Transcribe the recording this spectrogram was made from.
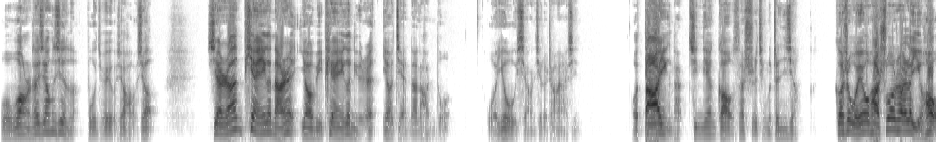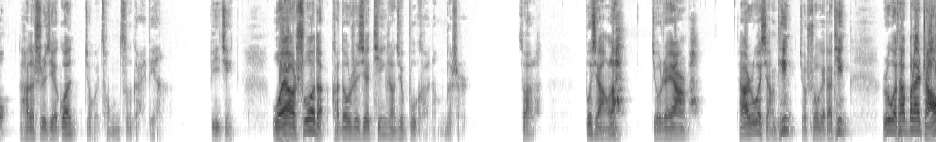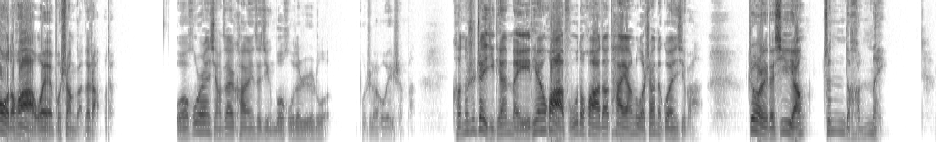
我望着他相信了，不觉有些好笑。显然，骗一个男人要比骗一个女人要简单的很多。我又想起了张亚新，我答应他今天告诉他事情的真相。可是我又怕说出来了以后，他的世界观就会从此改变了。毕竟，我要说的可都是些听上去不可能的事儿。算了，不想了，就这样吧。他如果想听，就说给他听；如果他不来找我的话，我也不上赶着找他。我忽然想再看一次镜泊湖的日落，不知道为什么，可能是这几天每天画符都画到太阳落山的关系吧。这里的夕阳真的很美。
